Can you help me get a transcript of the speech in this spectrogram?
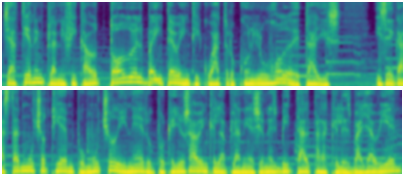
ya tienen planificado todo el 2024 con lujo de detalles y se gastan mucho tiempo, mucho dinero, porque ellos saben que la planeación es vital para que les vaya bien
